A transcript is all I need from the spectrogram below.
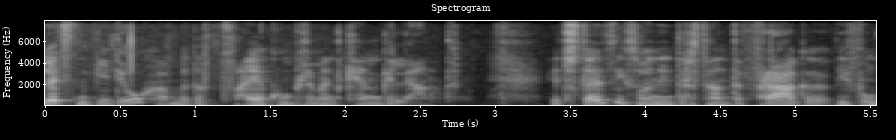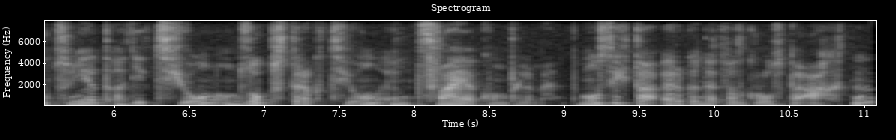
letzten Video haben wir das Zweierkomplement kennengelernt. Jetzt stellt sich so eine interessante Frage, wie funktioniert Addition und Subtraktion im Zweierkomplement? Muss ich da irgendetwas groß beachten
